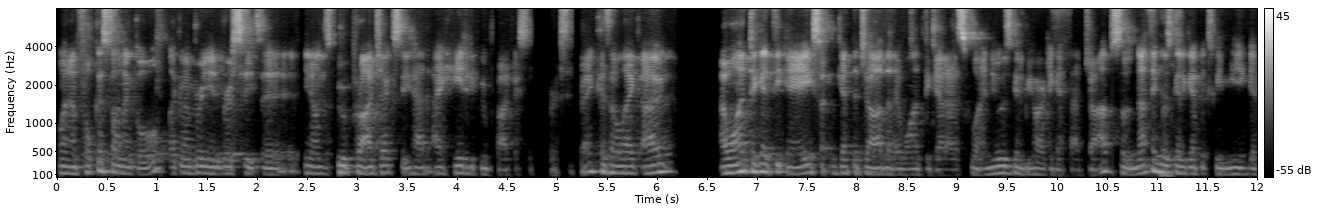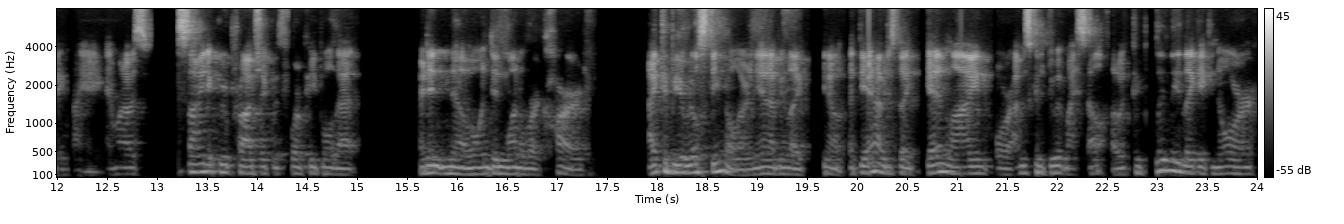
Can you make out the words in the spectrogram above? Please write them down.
when I'm focused on a goal, like I remember university, to, you know, this group projects so you had, I hated group projects at university, right? Because I'm like, I, I wanted to get the A so I can get the job that I wanted to get out of school. I knew it was going to be hard to get that job. So nothing was going to get between me and getting my A. And when I was assigned a group project with four people that I didn't know and didn't want to work hard, I could be a real steamroller. And then I'd be like, you know, at the end, I would just be like, get in line or I'm just going to do it myself. I would completely like ignore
